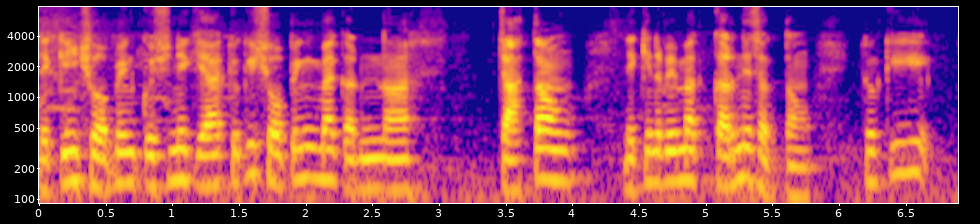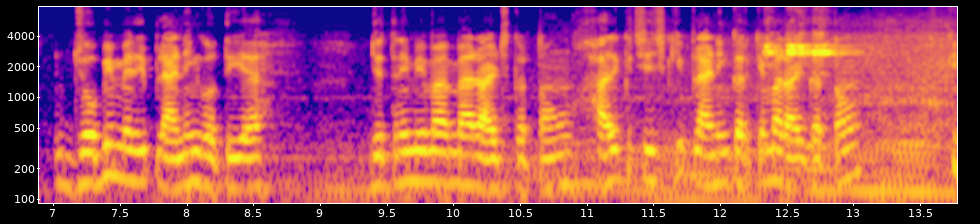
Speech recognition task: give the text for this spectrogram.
लेकिन शॉपिंग कुछ नहीं किया, क्योंकि शॉपिंग मैं करना चाहता हूँ, लेकिन अभी मैं कर नहीं सकता हूँ। क्योंकि जो भी मेरी प्लानिंग होती है जितनी भी मैं मैं राइड्स करता हूँ, हर एक चीज़ की प्लानिंग करके मैं राइड करता हूँ कि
